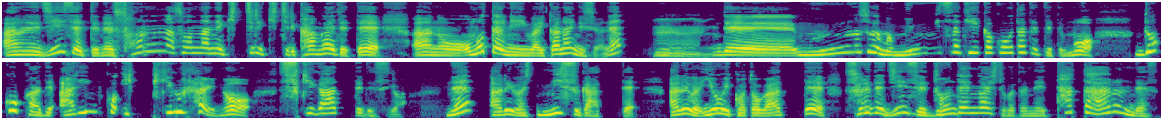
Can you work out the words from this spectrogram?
あのね、人生ってね、そんなそんなね、きっちりきっちり考えてて、あの、思ったようにはいかないんですよね。うん。で、ものすごいもう綿密な計画を立ててても、どこかでアリンコ一匹ぐらいの隙があってですよ。ね？あるいはミスがあって、あるいは良いことがあって、それで人生どんでん返しということはね、多々あるんです。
